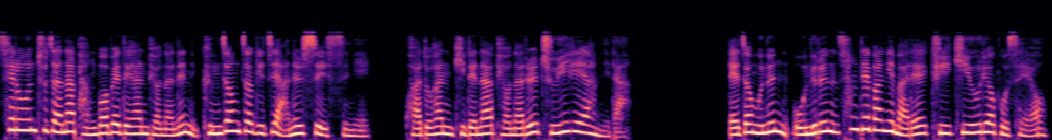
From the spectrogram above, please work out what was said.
새로운 투자나 방법에 대한 변화는 긍정적이지 않을 수 있으니 과도한 기대나 변화를 주의해야 합니다. 애정우는 오늘은 상대방의 말에 귀 기울여 보세요.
